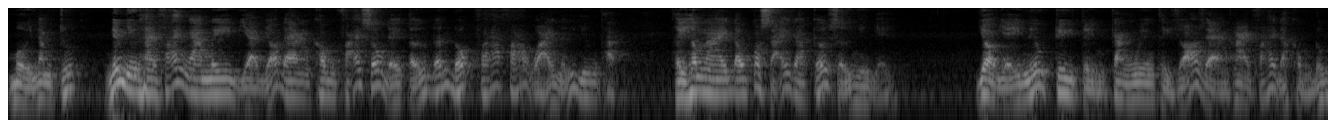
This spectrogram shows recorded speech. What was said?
Mười năm trước, nếu như hai phái Nga Mi và Võ Đan không phái số đệ tử đến đốt phá phá hoại nữ Dương Thành, thì hôm nay đâu có xảy ra cớ sự như vậy. Do vậy nếu truy tìm căn nguyên thì rõ ràng hai phái đã không đúng.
